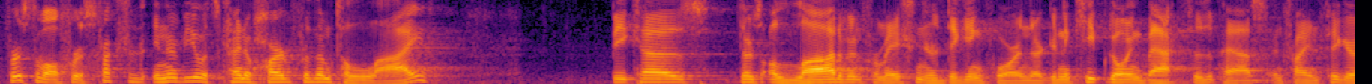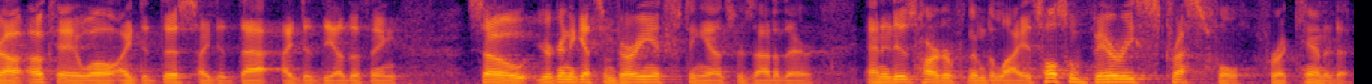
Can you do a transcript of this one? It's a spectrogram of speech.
First of all, for a structured interview, it's kind of hard for them to lie because there's a lot of information you're digging for, and they're going to keep going back through the past and try and figure out, okay, well, I did this, I did that, I did the other thing. So you're going to get some very interesting answers out of there, and it is harder for them to lie. It's also very stressful for a candidate.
